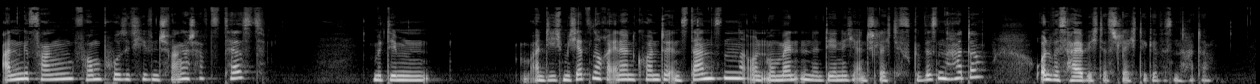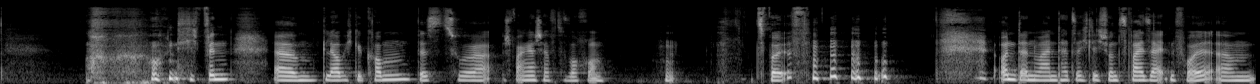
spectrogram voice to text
angefangen vom positiven Schwangerschaftstest, mit dem, an die ich mich jetzt noch erinnern konnte, Instanzen und Momenten, in denen ich ein schlechtes Gewissen hatte und weshalb ich das schlechte Gewissen hatte. Und ich bin, ähm, glaube ich, gekommen bis zur Schwangerschaftswoche hm, zwölf. und dann waren tatsächlich schon zwei Seiten voll. Ähm,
